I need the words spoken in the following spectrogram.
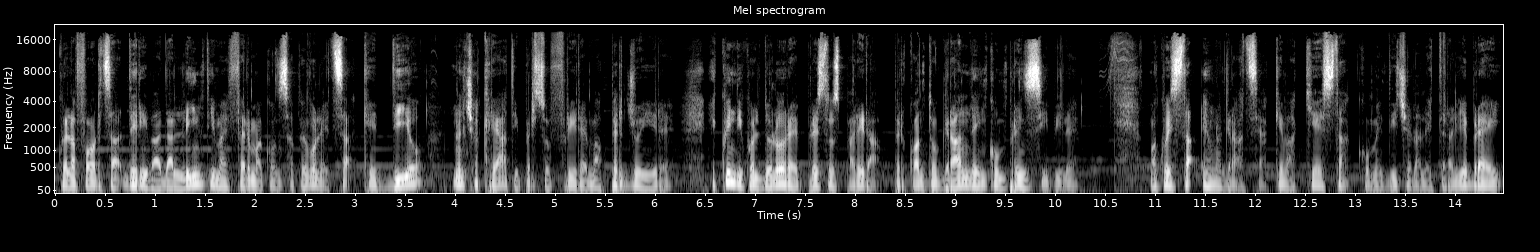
Quella forza deriva dall'intima e ferma consapevolezza che Dio non ci ha creati per soffrire ma per gioire e quindi quel dolore presto sparirà per quanto grande e incomprensibile. Ma questa è una grazia che va chiesta, come dice la lettera agli ebrei,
